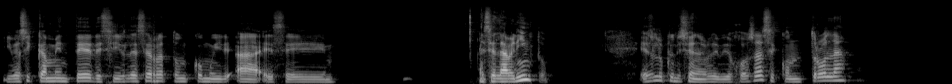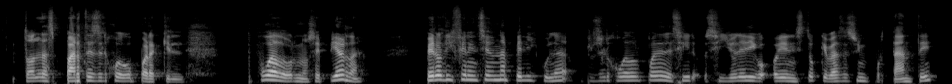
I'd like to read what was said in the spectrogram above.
y básicamente decirle a ese ratón cómo ir a ese, ese laberinto. Eso es lo que un diseñador de videojuegos hace, controla todas las partes del juego para que el jugador no se pierda. Pero a diferencia de una película, pues el jugador puede decir, si yo le digo, oye, necesito que veas eso importante,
